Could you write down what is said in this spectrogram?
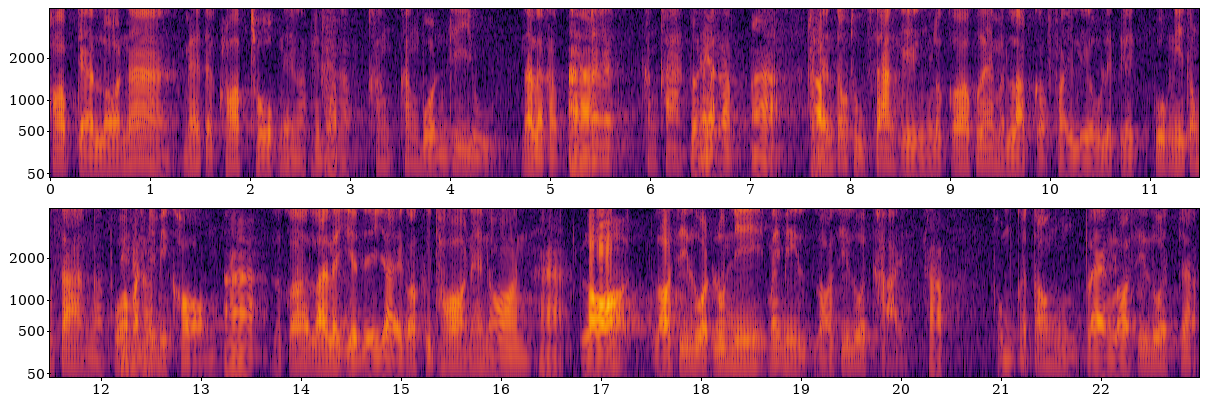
ครอบแกนล้อหน้า แม้แต่ครอบโชคเนี่ยครับเห็นไหมครับครับข้างข้างบนที่อยู่นั่นแหละครับอ่าเอ้ยข้างๆตัวนั่เนี้นยแหละครับ อ่าคอัรันบนั้นต้องถูกสร้างเองแล้วก็เพื่อให้มันรับกับไฟเลี้ยวเล็ก ๆ พวกนี้ต้องสร้างครับเพราะว่ามันนี่นะครับ ไม่มีของ อ่าแล้วก็รายละเอียดใหญ่ ๆ ก็คือท่อแน่นอนฮะล้อล้อซีลวดรุ่นนี้ไม่มีล้อซีลวดขาย ครับผมก็ต้องแปลงล้อซีลวดจาก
